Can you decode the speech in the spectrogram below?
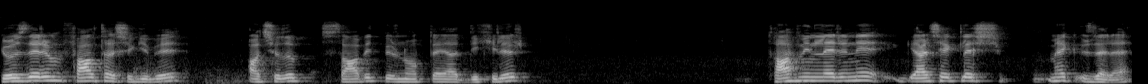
Gözlerim fal taşı gibi açılıp sabit bir noktaya dikilir. Tahminlerini gerçekleşmek üzere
